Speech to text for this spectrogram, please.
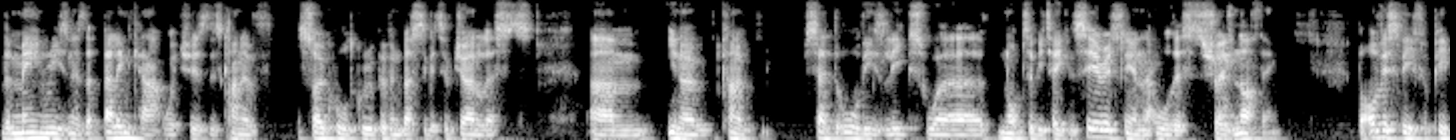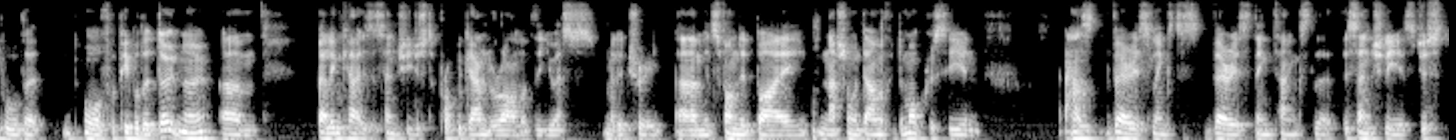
the main reason is that Bellingcat, which is this kind of so-called group of investigative journalists, um, you know, kind of said that all these leaks were not to be taken seriously and that all this shows nothing. But obviously, for people that, or for people that don't know, um, Bellingcat is essentially just a propaganda arm of the U.S. military. Um, it's funded by National Endowment for Democracy and has various links to various think tanks that essentially it's just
